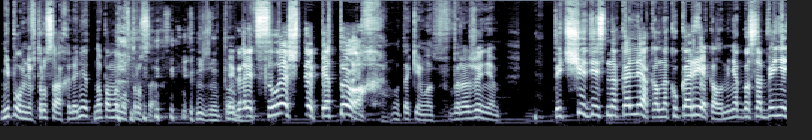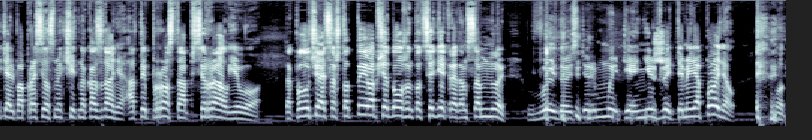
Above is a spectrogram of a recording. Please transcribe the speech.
не помню, в трусах или нет, но, по-моему, в трусах. И говорит, слышь ты, петух! Вот таким вот выражением. Ты че здесь накалякал, накукарекал? Меня гособвинитель попросил смягчить наказание, а ты просто обсирал его. Так получается, что ты вообще должен тут сидеть рядом со мной. Выйду из тюрьмы, тебе не жить, ты меня понял? Вот,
